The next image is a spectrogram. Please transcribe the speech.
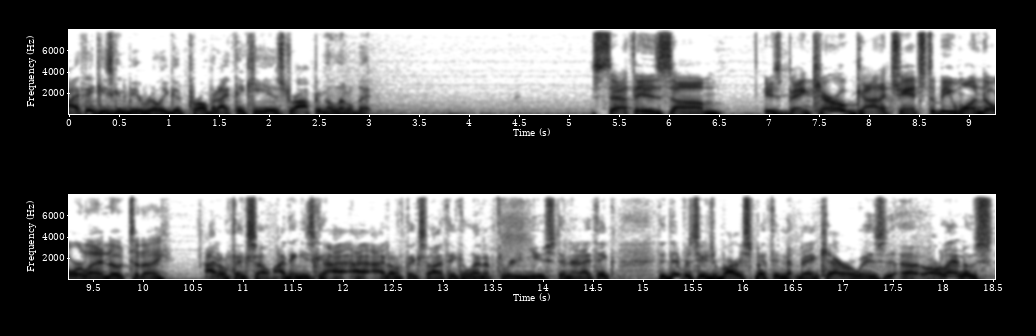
I think he's going to be a really good pro, but I think he is dropping a little bit. Seth is um, is Banchero got a chance to be one to Orlando today? I don't think so. I think he's going. I, I don't think so. I think he'll end up three in Houston. And I think the difference between Jabari Smith and Banchero is uh, Orlando's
